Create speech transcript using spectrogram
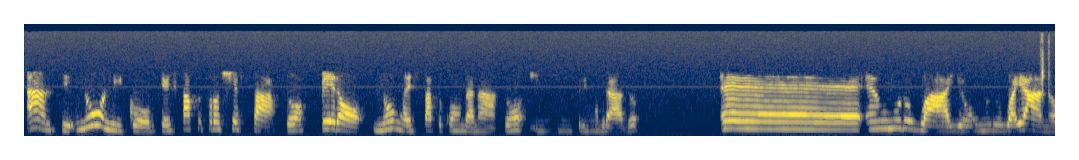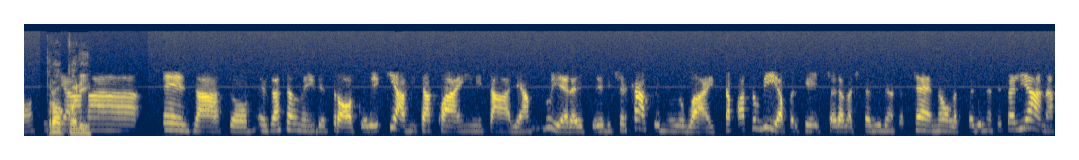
Anzi, l'unico che è stato processato, però non è stato condannato in, in primo grado, è, è un uruguaio, un uruguaiano. Troccoli. chiama- Esatto, esattamente, Troccoli, che abita qua in Italia. Lui era ricercato in Uruguay, scappato via perché c'era la cittadinanza, c'è no? la cittadinanza italiana,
